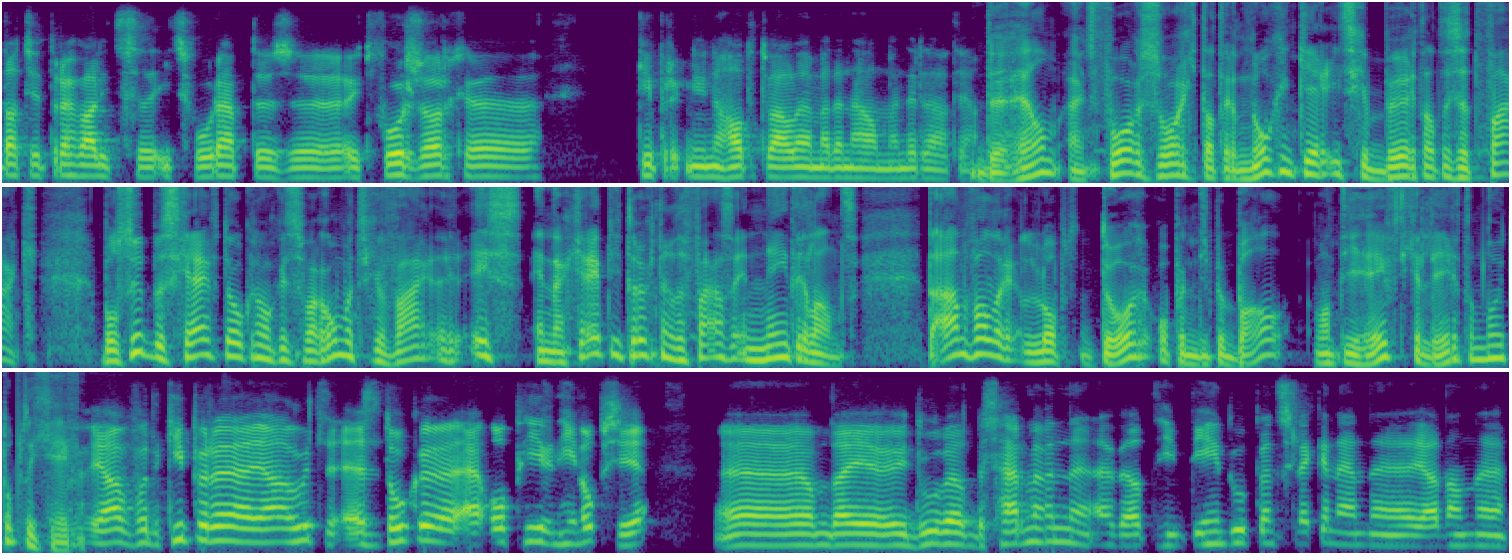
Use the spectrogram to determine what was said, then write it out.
dat je terug wel iets, iets voor hebt. Dus uit voorzorg keeper ik nu nog altijd wel eh, met een helm, inderdaad. Ja. De helm uit voorzorg dat er nog een keer iets gebeurt, dat is het vaak. Bosut beschrijft ook nog eens waarom het gevaar er is. En dan grijpt hij terug naar de fase in Nederland. De aanvaller loopt door op een diepe bal, want die heeft geleerd om nooit op te geven. Ja, voor de keeper uh, ja, goed, is het ook uh, opgeven geen optie. Uh, omdat je je doel wilt beschermen, uh, wilt geen tegendoelpunt slikken en ja, dan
